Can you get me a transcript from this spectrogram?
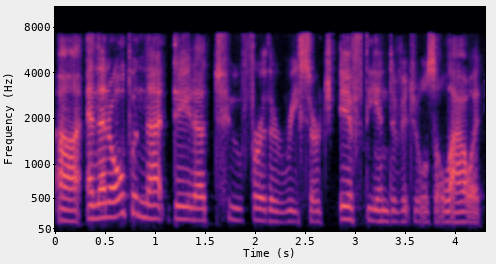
uh, and then open that data to further research if the individuals allow it.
